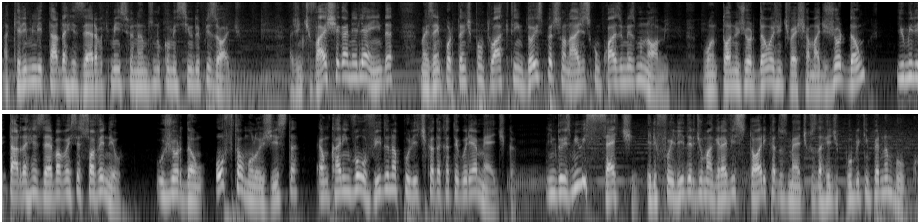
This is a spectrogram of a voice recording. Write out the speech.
aquele militar da reserva que mencionamos no comecinho do episódio. A gente vai chegar nele ainda, mas é importante pontuar que tem dois personagens com quase o mesmo nome. O Antônio Jordão a gente vai chamar de Jordão e o militar da reserva vai ser só Veneu. O Jordão, oftalmologista, é um cara envolvido na política da categoria médica. Em 2007, ele foi líder de uma greve histórica dos médicos da rede pública em Pernambuco.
